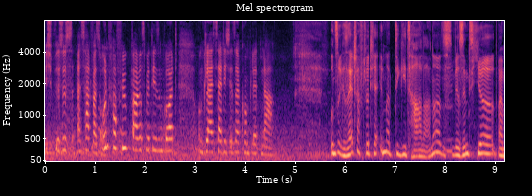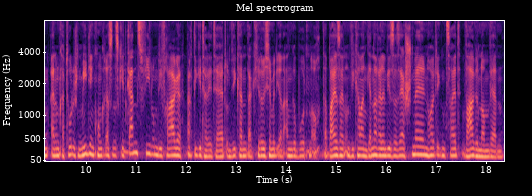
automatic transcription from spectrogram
ich, es, ist, es hat was Unverfügbares mit diesem Gott und gleichzeitig ist er komplett nah unsere Gesellschaft wird ja immer digitaler. Ne? Das, wir sind hier bei einem katholischen Medienkongress und es geht ganz viel um die Frage nach Digitalität und wie kann da Kirche mit ihren Angeboten auch dabei sein und wie kann man generell in dieser sehr schnellen heutigen Zeit wahrgenommen werden.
